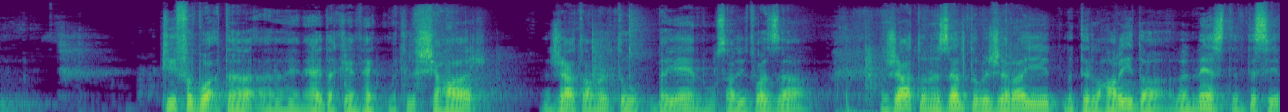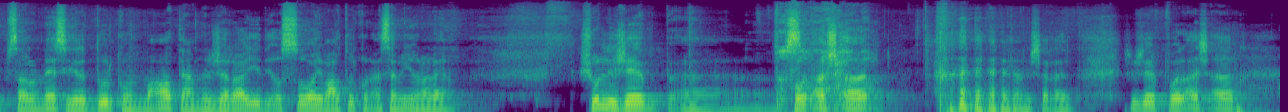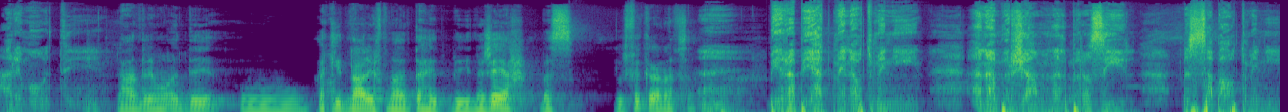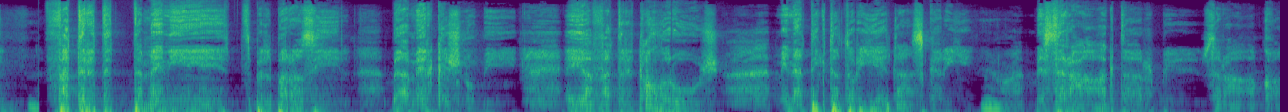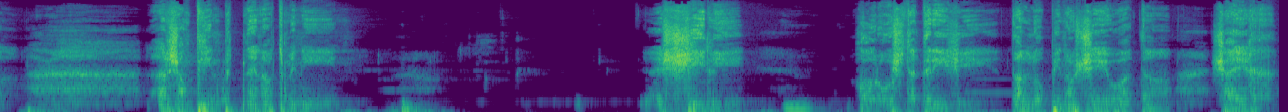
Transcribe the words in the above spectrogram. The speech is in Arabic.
كيف بوقتها؟ آه، يعني هيدا كان هيك مثل الشعار. رجعتوا عملتوا بيان وصار يتوزع. رجعتوا نزلتوا بالجرايد مثل عريضة للناس تنتسب صاروا الناس يردوا لكم مقاطع من الجرايد يقصوها يبعثوا لكم أساميهم عليها. شو اللي جاب؟ آه بول أشقر. مش شو جاب بول أشقر؟ ريموتي لعند ريموتي وأكيد نعرف ما انتهت بنجاح بس الفكرة نفسها. بربيع 88 أنا برجع من البرازيل بال 87 فترة الثمانينات بالبرازيل بأمريكا الجنوبية. هي فترة الخروج من الدكتاتوريات العسكرية. بسرعة أكثر بسرعة أقل. الأرجنتين ب 82 الشيلي خروج تدريجي. ضلوا بينوشي وقتها. شيخ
